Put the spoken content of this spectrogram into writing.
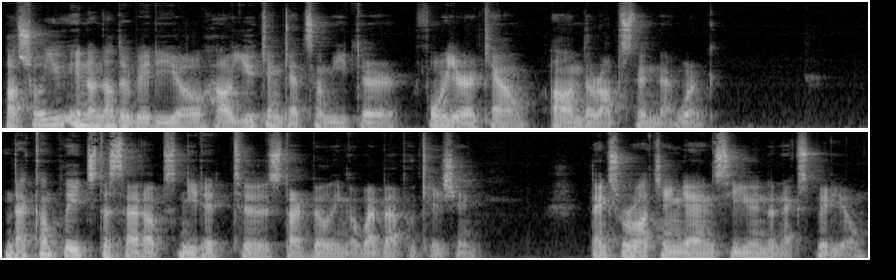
I'll show you in another video how you can get some Ether for your account on the Ropsten network. That completes the setups needed to start building a web application. Thanks for watching and see you in the next video.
